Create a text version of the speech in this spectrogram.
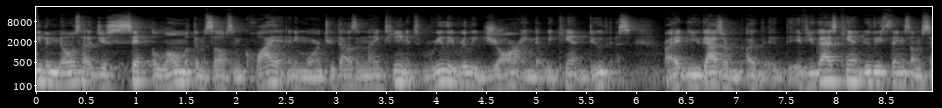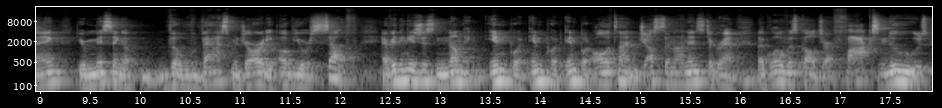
even knows how to just sit alone with themselves in quiet anymore in 2019. It's really, really jarring that we can't do this, right? You guys are, uh, if you guys can't do these things I'm saying, you're missing a, the vast majority of yourself. Everything is just numbing. Input, input, input all the time. Justin on Instagram, the Clovis Culture, Fox News,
